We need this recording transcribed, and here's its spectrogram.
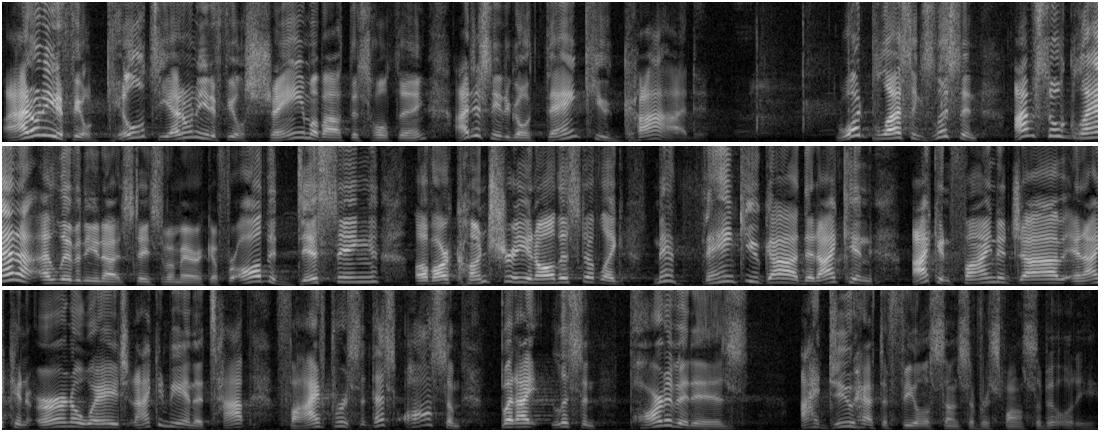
I don't need to feel guilty. I don't need to feel shame about this whole thing. I just need to go, thank you, God. What blessings. Listen, I'm so glad I live in the United States of America for all the dissing of our country and all this stuff. Like, man, thank you, God, that I can I can find a job and I can earn a wage and I can be in the top 5%. That's awesome. But I listen, part of it is I do have to feel a sense of responsibility.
